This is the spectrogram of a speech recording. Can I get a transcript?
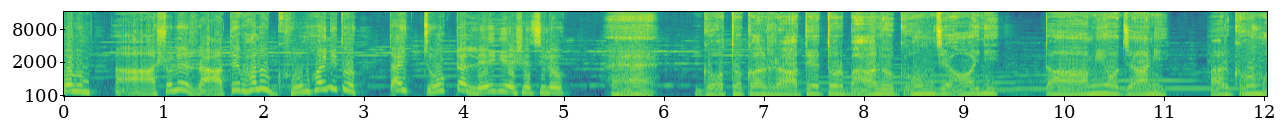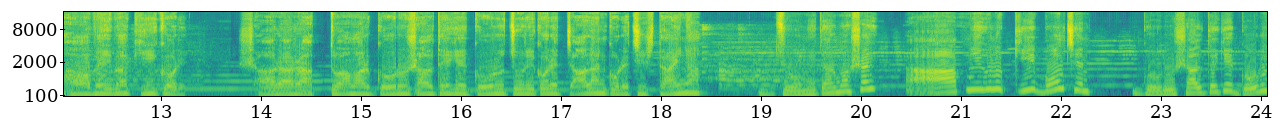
বলুন আসলে রাতে ভালো ঘুম হয়নি তো তাই চোখটা লেগে এসেছিল। হ্যাঁ গতকাল রাতে তোর ভালো ঘুম যে হয়নি তা আমিও জানি। আর ঘুম হবেই বা কি করে? সারা রাত তো আমার গরুশাল থেকে গরু চুরি করে চালান করেছিস তাই না? জমিদার মশাই আপনি এগুলো কি বলছেন? গরুশাল থেকে গরু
